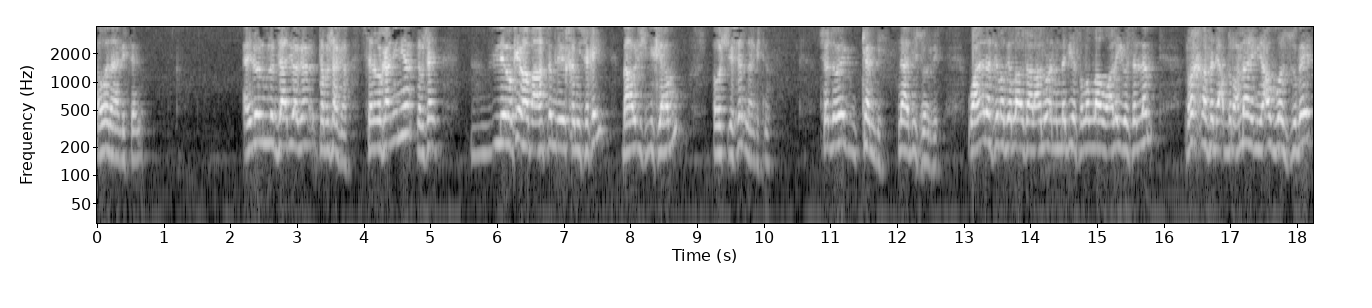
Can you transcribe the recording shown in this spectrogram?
أو أنا بيتن أي لون من الزاريو تبشاكا سنة وكانينيا تبشاك لو كيف بعصم لي قميصكي باوليش بكلامه أو شيء سر نابتنا شدوه كم بي نابي زور بي وعن أنس رضي الله تعالى عنه أن النبي صلى الله عليه وسلم رخص لعبد الرحمن بن عوف والزبير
